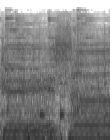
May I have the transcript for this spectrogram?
Krishna.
